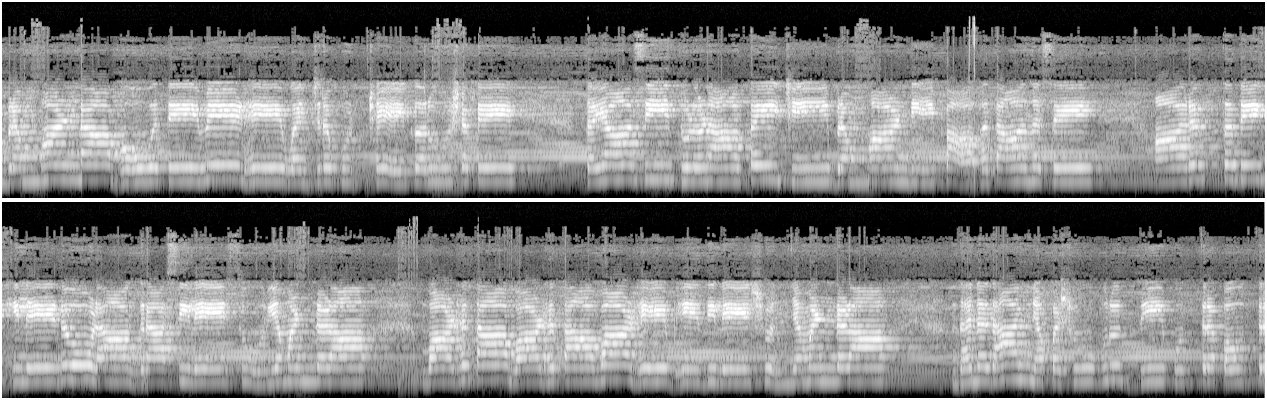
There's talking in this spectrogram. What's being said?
ब्रह्मांडा भोवते वेढे वज्रपुच्छे करू शके. तयासी तुळना कैची ब्रह्मांडी पाहता नसे. आरक्त देखिले डोळा ग्रासिले सूर्यमंडळा. वाढता वाढता वाढे भेदिले शून्यमंडळा. धनधान्य पशु वृद्धी पुत्र पौत्र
